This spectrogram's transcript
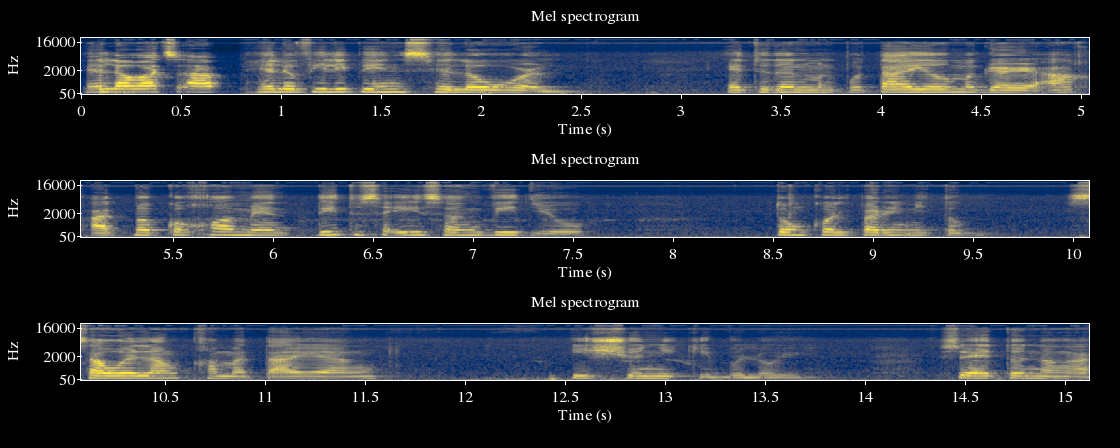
Hello, what's up? Hello Philippines, hello world. Ito na naman po tayo magre-react at magko-comment dito sa isang video tungkol pa rin ito sa walang kamatayang issue ni Kibuloy. So ito na nga,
